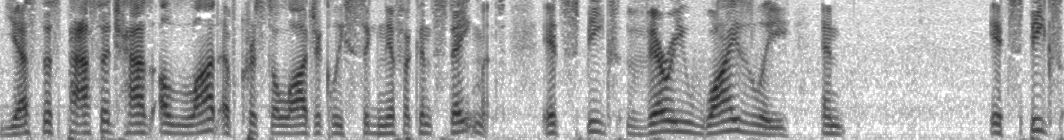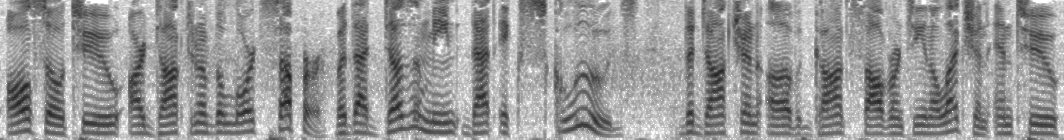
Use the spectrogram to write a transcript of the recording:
Yes, this passage has a lot of Christologically significant statements. It speaks very wisely and it speaks also to our doctrine of the Lord's Supper, but that doesn't mean that excludes the doctrine of God's sovereignty and election and to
